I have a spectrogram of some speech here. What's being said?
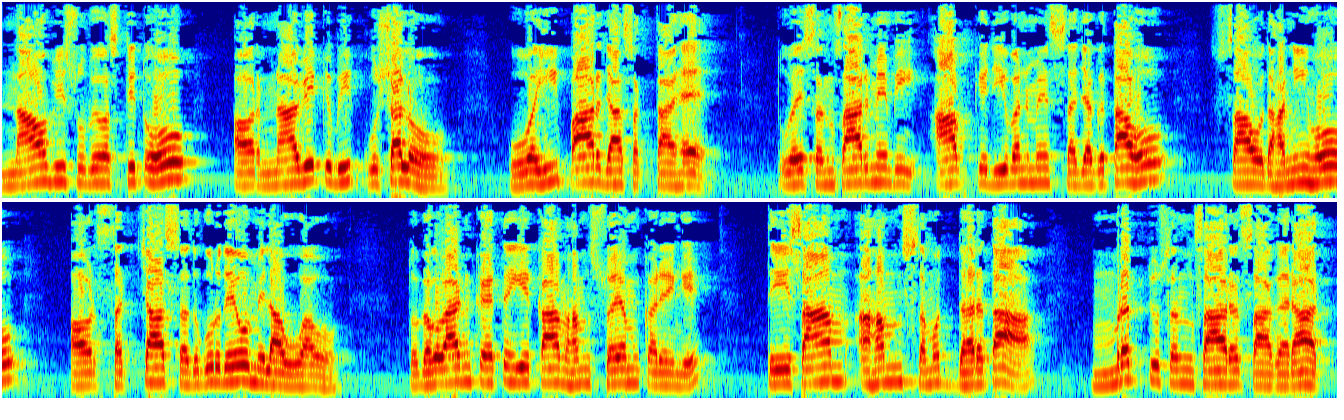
नाव भी सुव्यवस्थित हो और नाविक भी कुशल हो, वही पार जा सकता है। तो वह संसार में भी आपके जीवन में सजगता हो, सावधानी हो और सच्चा सदगुरुदेव मिला हुआ हो। तो भगवान कहते हैं, ये काम हम स्वयं करेंगे। तेसाम अहम समुद्धरता। मृत्यु संसार सागरात।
